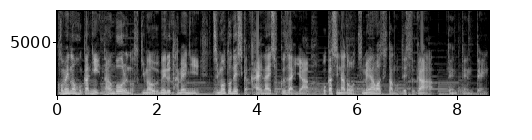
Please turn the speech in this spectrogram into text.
米の他に段ボールの隙間を埋めるために地元でしか買えない食材やお菓子などを詰め合わせたのですが、点点点。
